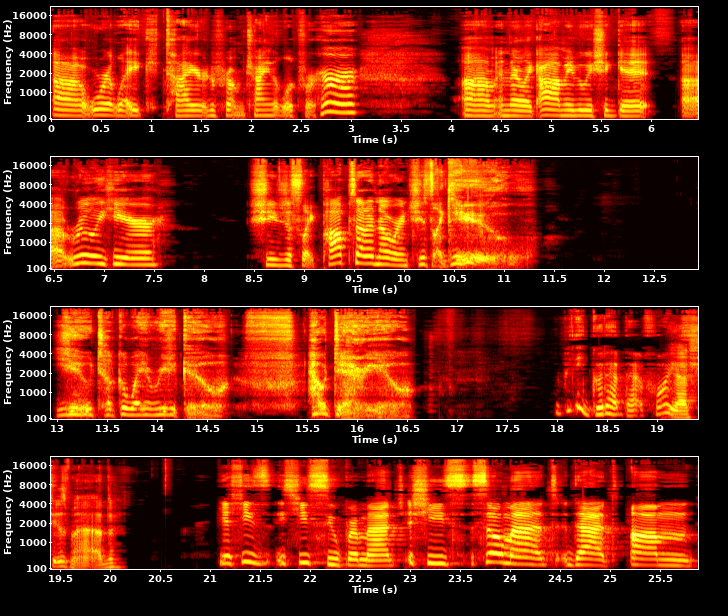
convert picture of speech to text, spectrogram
uh, were like tired from trying to look for her. Um, and they're like, ah, maybe we should get, uh, Rui here. She just like pops out of nowhere and she's like, you! You took away Riku. How dare you? You're really good at that voice. Yeah, she's mad. Yeah, she's she's super mad. She's so mad that um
